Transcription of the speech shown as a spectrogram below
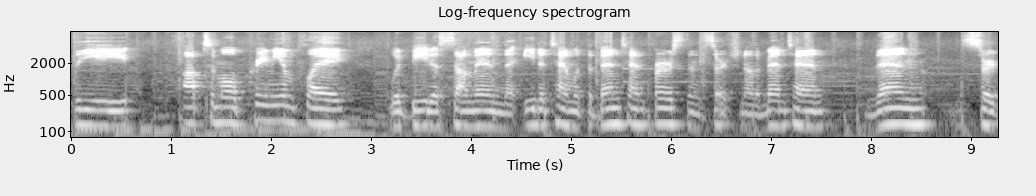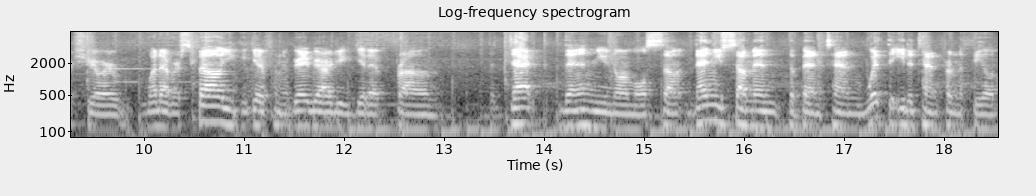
the optimal premium play would be to summon the E to 10 with the Benten first, then search another Benten, then search your whatever spell. You could get it from the graveyard, you could get it from the deck, then you normal sum then you summon the Benten with the E to 10 from the field.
